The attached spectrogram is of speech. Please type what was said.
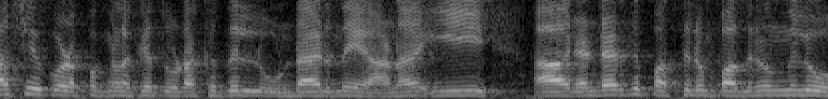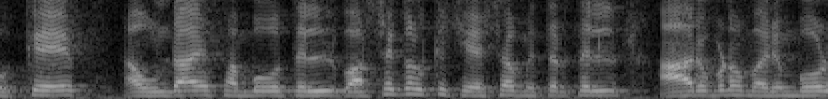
ആശയക്കുഴപ്പങ്ങളൊക്കെ തുടക്കത്തിൽ ഉണ്ടായിരുന്നതാണ്. ഈ രണ്ടായിരത്തി പത്തിനും പതിനൊന്നിലും ഒക്കെ ഉണ്ടായ സംഭവത്തിൽ വർഷങ്ങൾക്ക് ശേഷം ഇത്തരത്തിൽ ആരോപണം വരുമ്പോൾ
